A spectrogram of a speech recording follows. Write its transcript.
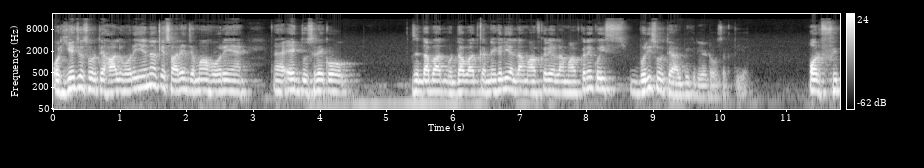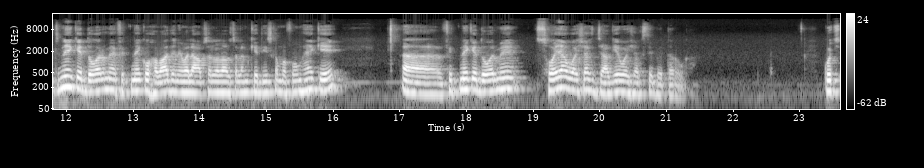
और ये जो सूरत हाल हो रही है ना कि सारे जमा हो रहे हैं एक दूसरे को जिंदाबाद, मुर्दाबाद करने के लिए अल्लाह माफ़ करे, अल्लाह माफ़ करे, कोई बुरी सूरत हाल भी क्रिएट हो सकती है। और फितने के दौर में, फितने को हवा देने वाला आप सल्लल्लाहु अलैहि वसल्लम की हदीस का मफहम है कि फितने के दौर में सोया हुआ शख्स जागे हुए शख्स से बेहतर होगा। कुछ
